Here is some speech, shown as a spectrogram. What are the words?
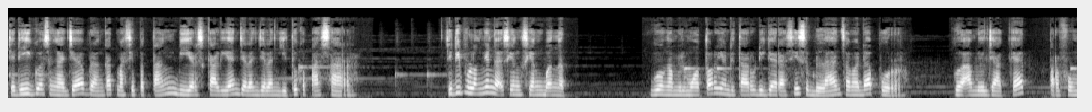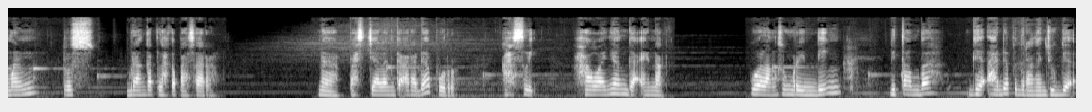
Jadi gue sengaja berangkat masih petang biar sekalian jalan-jalan gitu ke pasar. Jadi pulangnya gak siang-siang banget. Gue ngambil motor yang ditaruh di garasi sebelahan sama dapur. Gue ambil jaket, parfuman, terus berangkatlah ke pasar. Nah, pas jalan ke arah dapur, asli, hawanya nggak enak. Gue langsung merinding, ditambah gak ada penerangan juga.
